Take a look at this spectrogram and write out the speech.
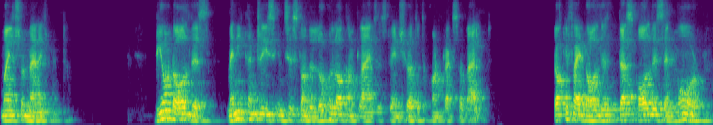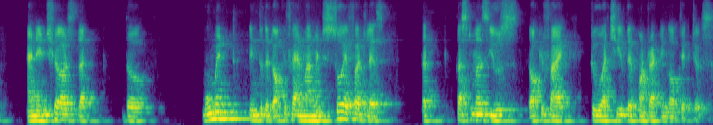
milestone management. Beyond all this, many countries insist on the local law compliances to ensure that the contracts are valid. Doqfy all this, does all this and more and ensures that the movement into the Doqfy environment is so effortless that customers use Doqfy to achieve their contracting objectives.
